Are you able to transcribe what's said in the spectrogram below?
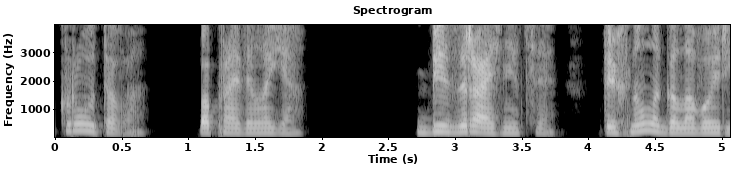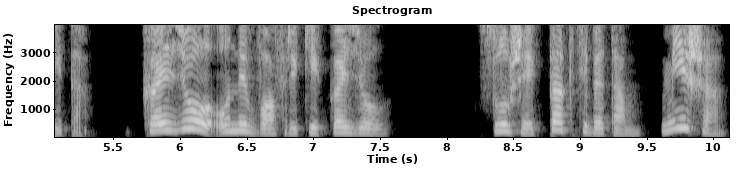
Крутого, поправила я. Без разницы, тряхнула головой Рита. Козел он и в Африке козел. Слушай, как тебя там, Миша?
